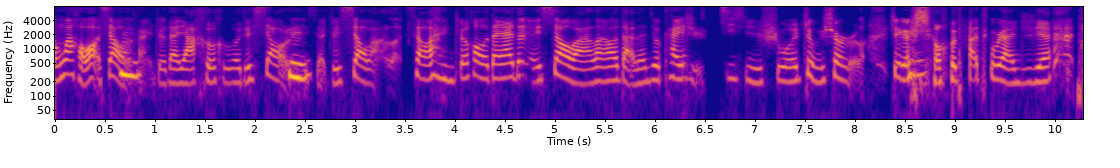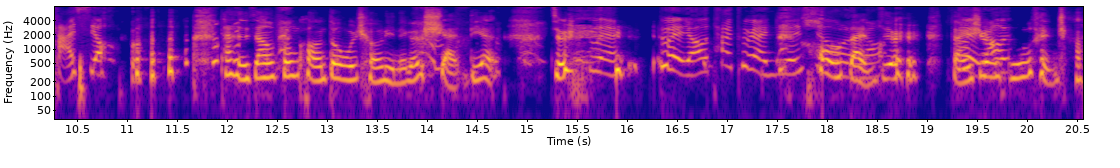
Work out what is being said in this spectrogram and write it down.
甭管好不好笑反正就大家呵呵就笑了一下，就笑完了。笑完之后，大家都已经笑完了，然后打算就开始继续说正事儿了。这个时候，他突然之间他笑了，他很像《疯狂动物城》里那个闪电，就是对对，然后他突然之间笑后了，然后反劲儿，反射弧很长。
